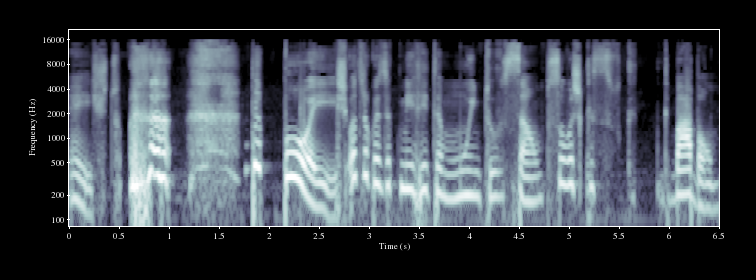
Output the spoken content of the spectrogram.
É isto. Depois, outra coisa que me irrita muito são pessoas que, que, que babam.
